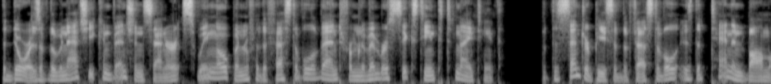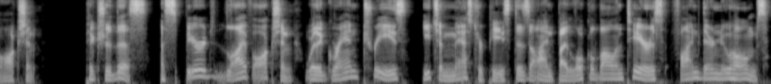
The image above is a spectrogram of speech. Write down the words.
The doors of the Wenatchee Convention Center swing open for the festival event from November 16th to 19th. But the centerpiece of the festival is the Tannenbaum auction. Picture this a spirited live auction where the grand trees, each a masterpiece designed by local volunteers, find their new homes.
